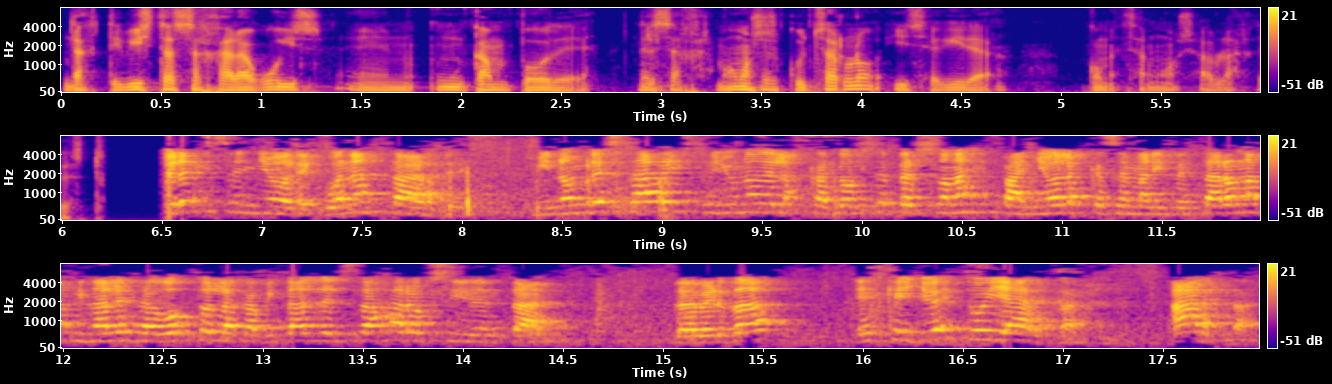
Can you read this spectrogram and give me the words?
de activistas saharauis en un campo de, del Sahara. Vamos a escucharlo y seguida comenzamos a hablar de esto. Señoras y señores, buenas tardes. Mi nombre es Sara y soy una de las 14 personas españolas que se manifestaron a finales de agosto en la capital del Sáhara Occidental. La verdad es que yo estoy harta, harta.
